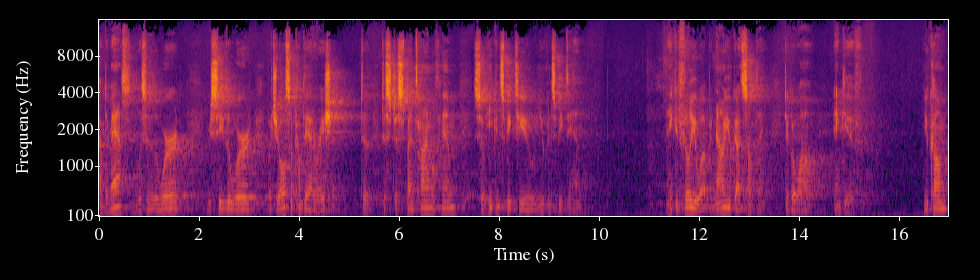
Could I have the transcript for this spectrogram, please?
Come to Mass, and listen to the Word, receive the Word, but you also come to adoration, to just, just spend time with Him so He can speak to you and you can speak to Him. And He can fill you up, and now you've got something to go out and give. You come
